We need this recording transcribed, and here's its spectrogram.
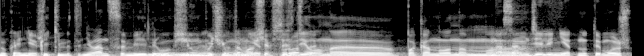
Ну, конечно. какими-то нюансами или Ну, общими? ну, почему Там нет? вообще все Просто- сделано по канонам. На э, самом деле нет. Ну, ты можешь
